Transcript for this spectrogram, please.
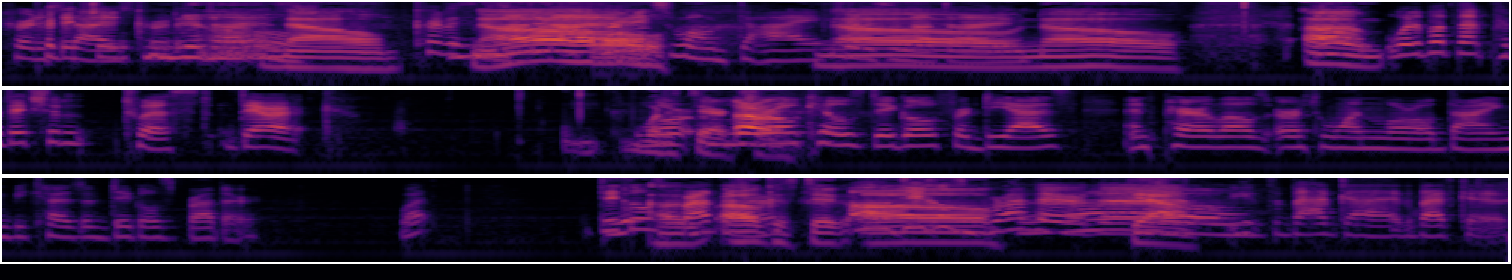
Curtis prediction: dies. Curtis No. dies. No. Curtis is No. not dying. Curtis won't die. Curtis is not No, dying. no. Oh, Um, what about that prediction twist, Derek? what Laur- is Derek Laurel saying? kills Diggle for Diaz and parallels Earth One Laurel dying because of Diggle's brother. What? Diggle's Oh, brother. oh, 'cause Dig- Oh, oh. Diggle's brother. The, Yeah. he's the bad guy, the bad kid.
